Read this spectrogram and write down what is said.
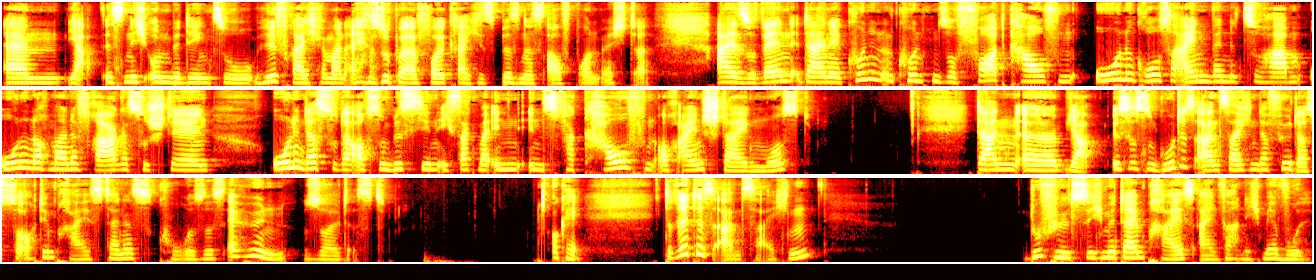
Ähm, ja, ist nicht unbedingt so hilfreich, wenn man ein super erfolgreiches Business aufbauen möchte. Also, wenn deine Kundinnen und Kunden sofort kaufen, ohne große Einwände zu haben, ohne noch mal eine Frage zu stellen, ohne dass du da auch so ein bisschen, ich sag mal, in, ins Verkaufen auch einsteigen musst, dann äh, ja, ist es ein gutes Anzeichen dafür, dass du auch den Preis deines Kurses erhöhen solltest. Okay, drittes Anzeichen, du fühlst dich mit deinem Preis einfach nicht mehr wohl.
